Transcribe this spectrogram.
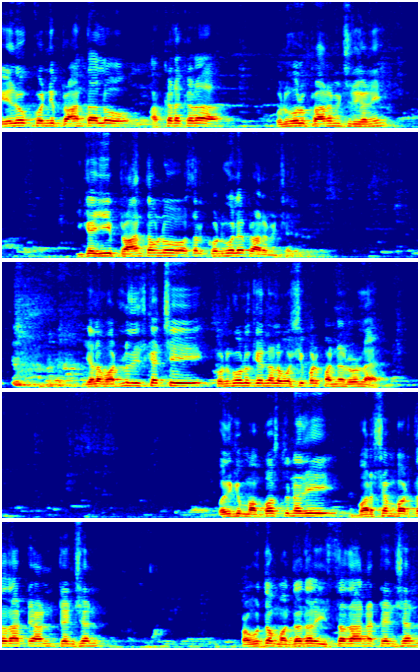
ఏదో కొన్ని ప్రాంతాల్లో అక్కడక్కడ కొనుగోలు ప్రారంభించారు కానీ ఇక ఈ ప్రాంతంలో అసలు కొనుగోలే ప్రారంభించారు ఇలా వడ్లు తీసుకొచ్చి కొనుగోలు కేంద్రాలు వచ్చి ఇప్పుడు పన్నెండు రోజులు కొద్దికి మబ్బొస్తున్నది వర్షం పడుతుందా అన్న టెన్షన్. ప్రభుత్వం మద్దతు ధర ఇస్తుందా అన్న టెన్షన్.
